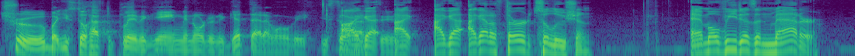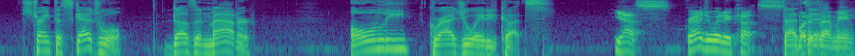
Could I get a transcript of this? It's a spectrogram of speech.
True, but you still have to play the game in order to get that MOV. You still I have got to. I, I got I got a third solution. MOV doesn't matter. Strength of schedule doesn't matter. Only graduated cuts. Yes, graduated cuts. That's what does it. that mean?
